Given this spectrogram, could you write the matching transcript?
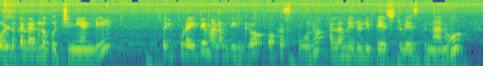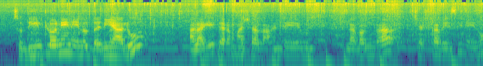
గోల్డ్ కలర్లోకి వచ్చినాయండి. సో ఇప్పుడైతే మనం దీంట్లో ఒక స్పూను అల్లం వెల్లుల్లి పేస్ట్ వేస్తున్నాను. సో దీంట్లోనే నేను ధనియాలు అలాగే గరం మసాలా అంటే లవంగా చెక్క వేసి నేను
